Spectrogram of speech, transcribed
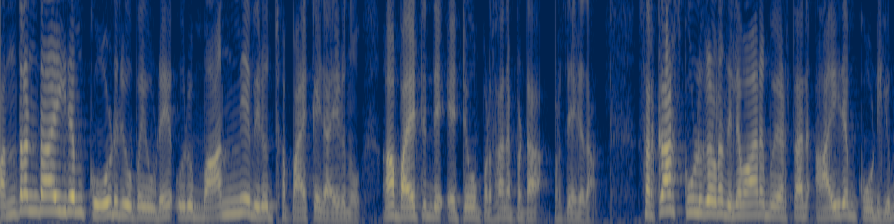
പന്ത്രണ്ടായിരം കോടി രൂപയുടെ ഒരു മാന്യവിരുദ്ധ പാക്കേജായിരുന്നു ആ ബജറ്റിന്റെ ഏറ്റവും പ്രധാനപ്പെട്ട പ്രത്യേകത. സർക്കാർ സ്കൂളുകളുടെ നിലവാരം ഉയർത്താൻ ആയിരം കോടിയും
